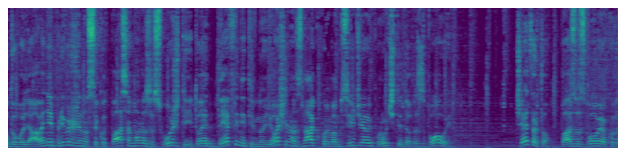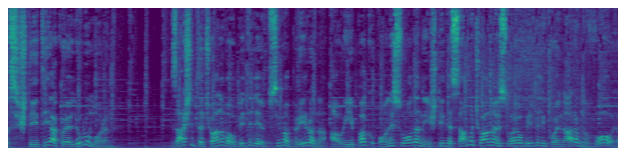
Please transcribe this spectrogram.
Udovoljavanje i privrženost se kod pasa mora zaslužiti i to je definitivno još jedan znak kojim vam psi želi poručiti da vas voli. Četvrto, pas vas voli ako vas štiti ako je ljubomoran. Zaštita članova obitelji je psima prirodna, ali ipak oni su odani i štite samo članove svoje obitelji koje naravno vole.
